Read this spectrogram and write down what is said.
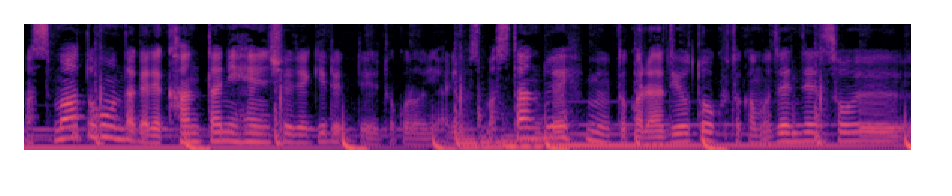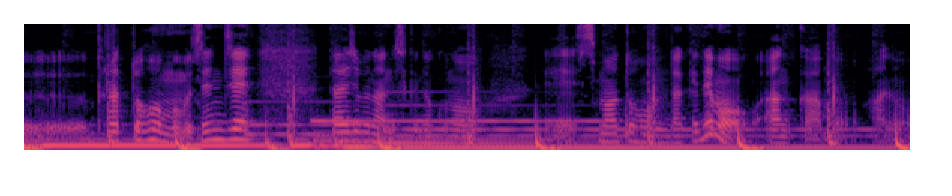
まスマートフォンだけで簡単に編集できるっていうところにあります。まあ、スタンド FM とかラジオトークとかも全然そういうプラットフォームも全然大丈夫なんですけど、この、え、スマートフォンだけでもアンカーもあの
